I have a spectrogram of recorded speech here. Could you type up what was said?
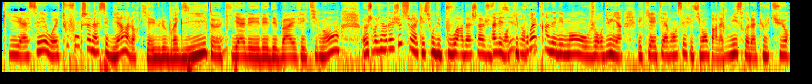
qui est assez. Ouais, tout fonctionne assez bien, alors qu'il y a eu le Brexit, euh, qu'il y a les, débats, effectivement. je reviendrai juste sur la question du pouvoir d'achat, justement, qui pourrait être un élément aujourd'hui hein, et qui a été avancé, effectivement, par la ministre de la Culture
